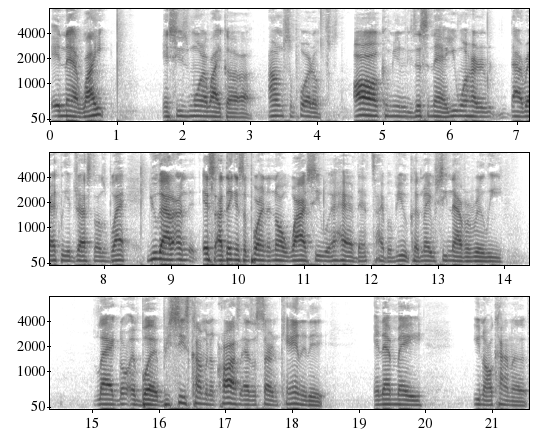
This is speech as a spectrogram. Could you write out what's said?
in that light, and she's more like uh, I'm supportive of all communities, this and that. You want her to directly address those black. You got to. It's. I think it's important to know why she would have that type of view because maybe she never really lagged on, but she's coming across as a certain candidate, and that may, you know, kind of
